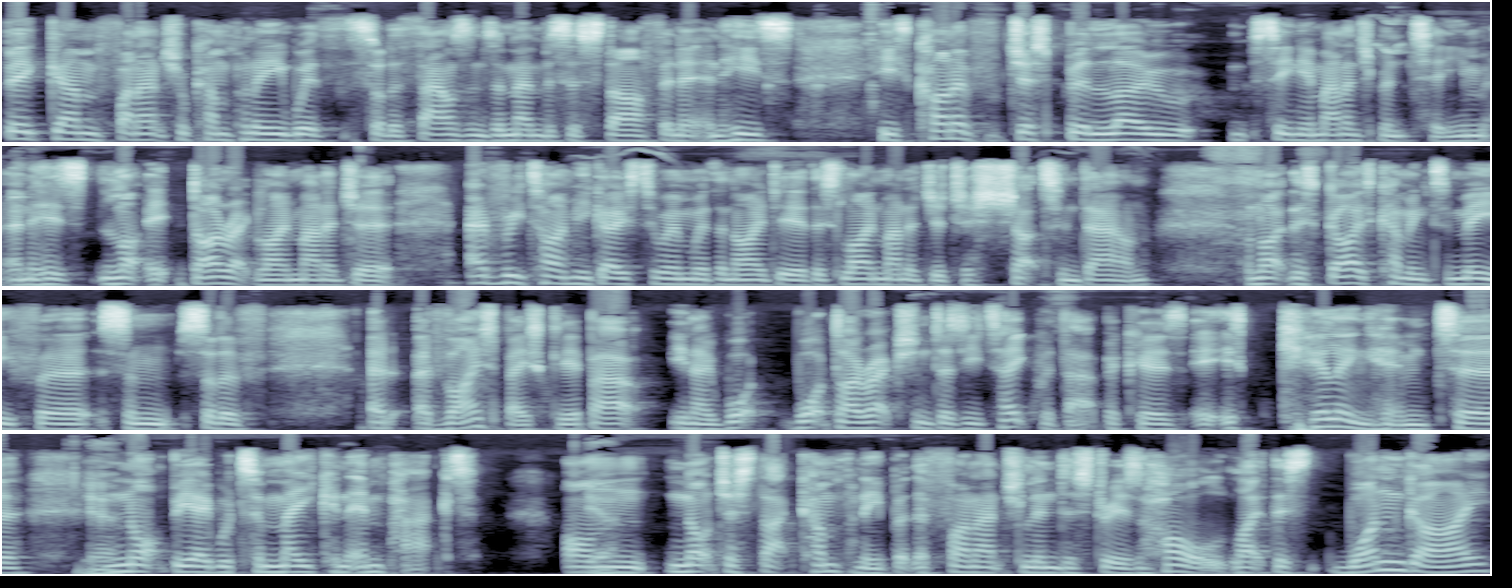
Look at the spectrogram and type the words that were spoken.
big um, financial company with sort of thousands of members of staff in it, and he's he's kind of just below senior management team, and his li- direct line manager. Every time he goes to him with an idea, this line manager just shuts him down, and like this guy's coming to me for some sort of ad- advice, basically about you know what what direction does he take with that because it is killing him to yeah. not be able to make an impact on yeah. not just that company but the financial industry as a whole. Like this one guy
